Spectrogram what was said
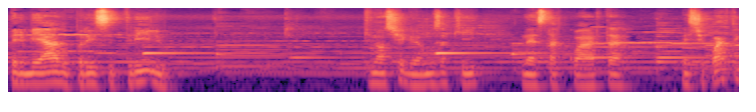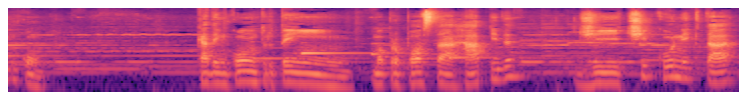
permeado por esse trilho que nós chegamos aqui nesta quarta, neste quarto encontro. Cada encontro tem uma proposta rápida de te conectar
